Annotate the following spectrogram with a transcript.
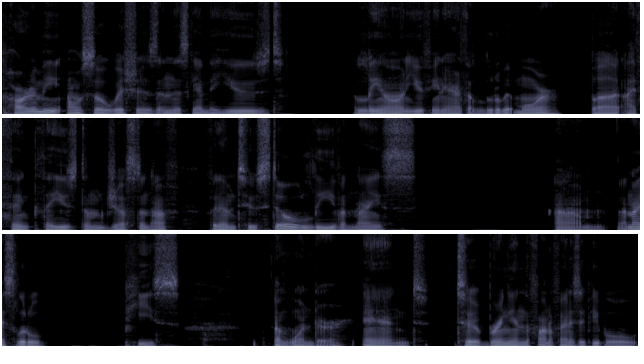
part of me also wishes in this game they used Leon, Yuffie, and Aerith a little bit more, but I think they used them just enough for them to still leave a nice um a nice little piece of wonder and to bring in the Final Fantasy people,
